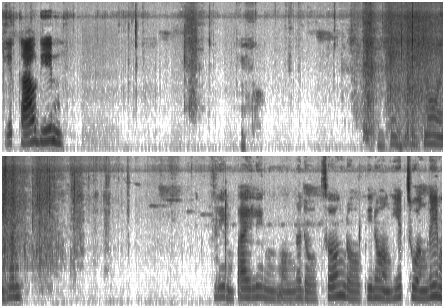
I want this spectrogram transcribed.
เก็ดขาวดินดอกน้อยเพิ่นเล่มไปเล่มหมองละดอกสองดอกพี่น้องเฮ็ดช่วงเล่ม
